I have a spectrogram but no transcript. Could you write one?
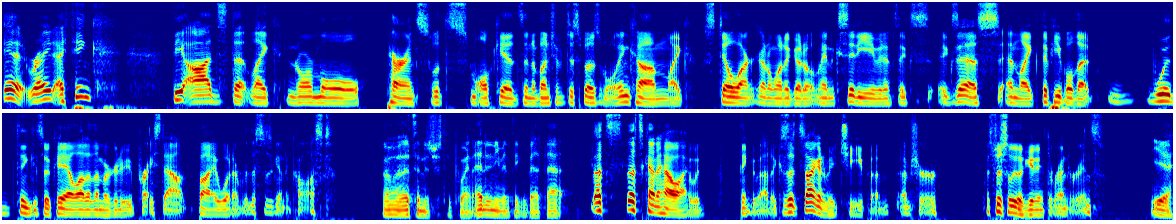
it, right? I think the odds that like normal parents with small kids and a bunch of disposable income like still aren't going to want to go to Atlantic City even if this exists and like the people that would think it's okay a lot of them are going to be priced out by whatever this is going to cost. Oh, that's an interesting point. I didn't even think about that. That's that's kind of how I would think about it because it's not going to be cheap, I'm, I'm sure. Especially looking at the renderings. Yeah.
